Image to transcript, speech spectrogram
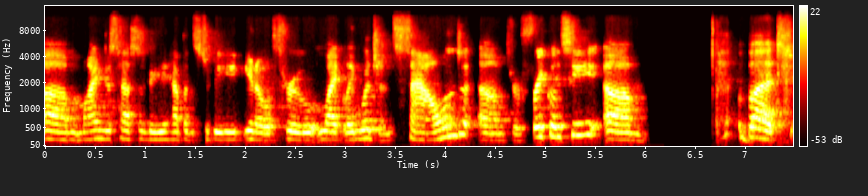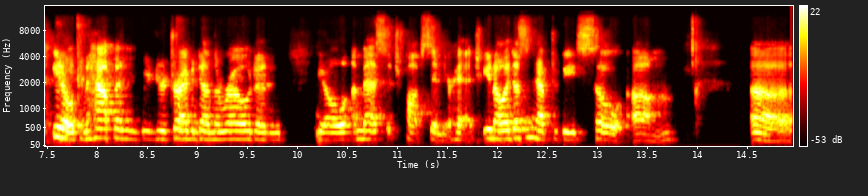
Um, mine just has to be happens to be you know through light language and sound um, through frequency. Um, but you know it can happen when you're driving down the road and you know a message pops in your head you know it doesn't have to be so um uh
